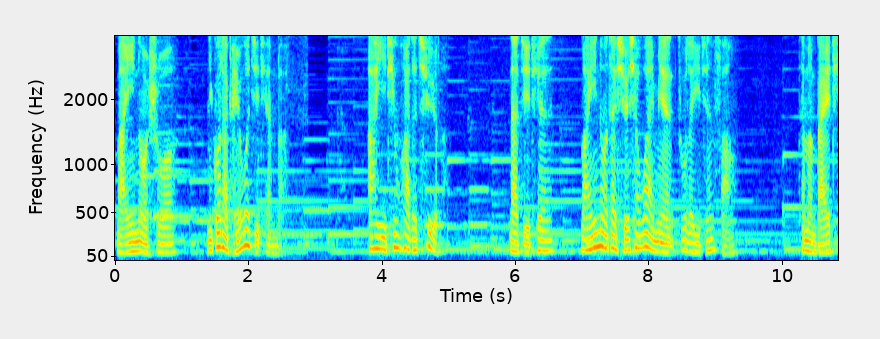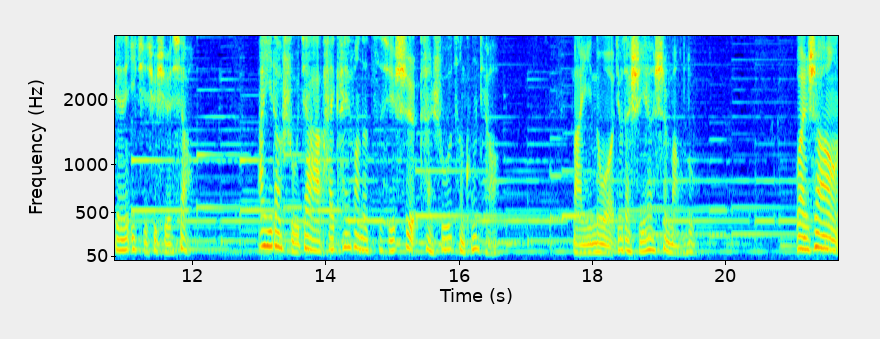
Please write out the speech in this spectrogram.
马一诺说：“你过来陪我几天吧。”阿义听话的去了。那几天，马一诺在学校外面租了一间房，他们白天一起去学校，阿姨到暑假还开放的自习室看书蹭空调，马一诺就在实验室忙碌。晚上，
